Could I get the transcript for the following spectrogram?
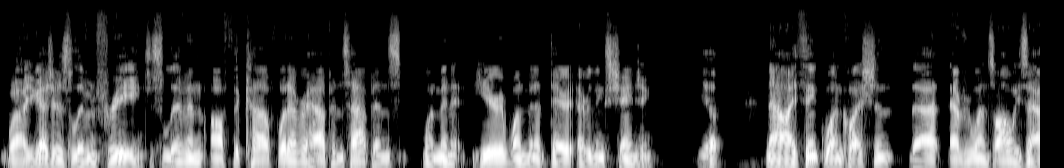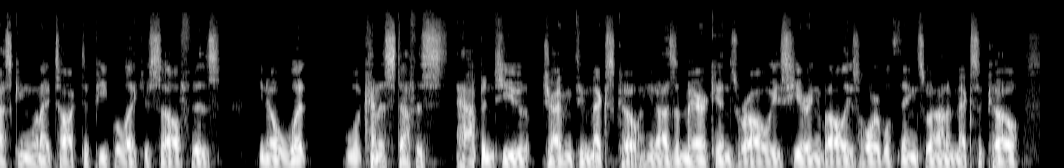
wow, you guys are just living free, just living off the cuff. Whatever happens, happens. One minute here, one minute there. Everything's changing. Yep. Now, I think one question that everyone's always asking when I talk to people like yourself is, you know, what what kind of stuff has happened to you driving through Mexico? You know, as Americans, we're always hearing about all these horrible things going on in Mexico. Have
